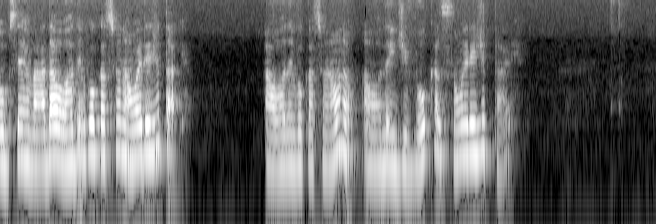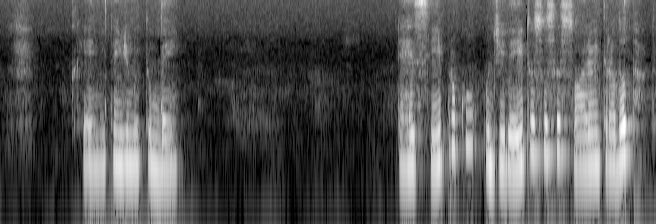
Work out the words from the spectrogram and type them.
observada a ordem vocacional hereditária. A ordem vocacional não, a ordem de vocação hereditária. Ok, não entendi muito bem. Recíproco o direito sucessório entre adotado.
